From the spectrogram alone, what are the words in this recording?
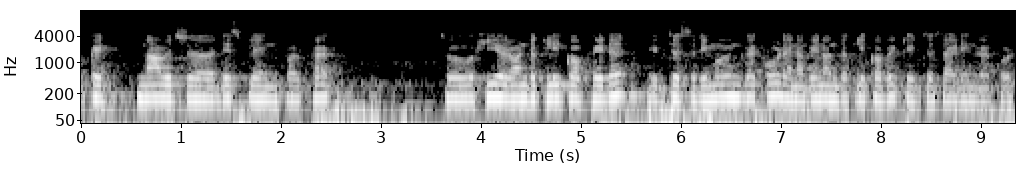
okay now it's uh, displaying perfect. So here on the click of header it's just removing record and again on the click of it it's just adding record.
